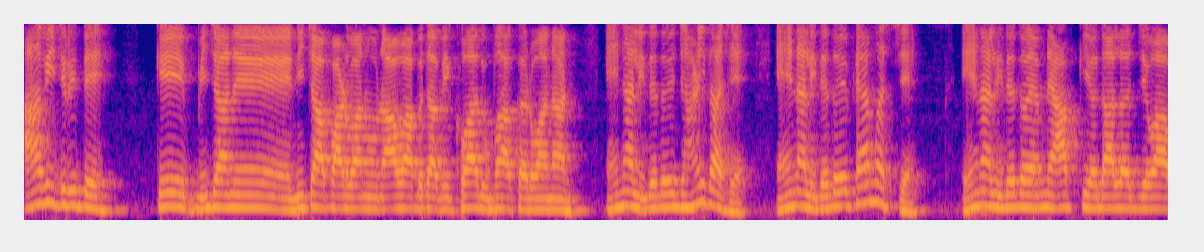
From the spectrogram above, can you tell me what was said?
આવી જ રીતે કે બીજાને નીચા પાડવાનું ને આવા બધા વિખવાદ ઊભા કરવાના એના લીધે તો એ જાણીતા છે. એના લીધે તો એ ફેમસ છે. એના લીધે તો એમને આપકી અદાલત જેવા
